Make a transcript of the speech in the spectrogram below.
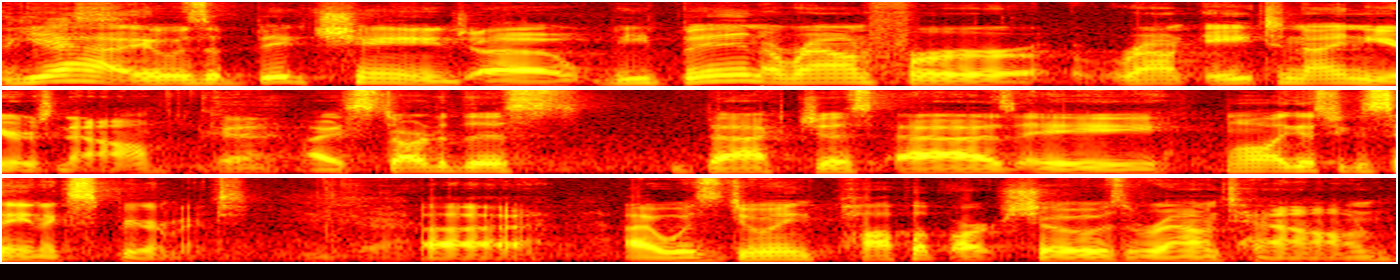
I yeah, guess. it was a big change. Uh, we've been around for around eight to nine years now. Okay. I started this back just as a, well, I guess you can say an experiment. Okay. Uh, I was doing pop up art shows around town,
